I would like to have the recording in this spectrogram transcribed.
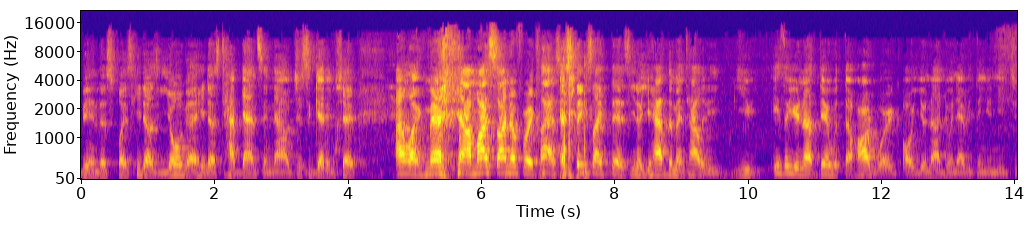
be in this place. He does yoga, he does tap dancing now just to get in shape. I'm like, man, I might sign up for a class. It's things like this. You know, you have the mentality. You either you're not there with the hard work or you're not doing everything you need to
